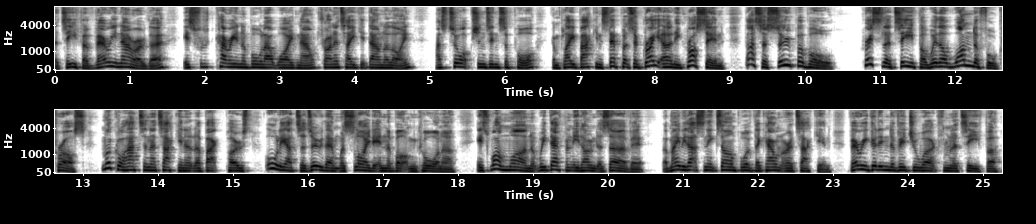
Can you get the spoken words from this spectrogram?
Latifa very narrow there. Is for carrying the ball out wide now, trying to take it down the line. Has two options in support. Can play back instead. Puts a great early cross in. That's a super ball. Chris Latifa with a wonderful cross. McElhatton attacking at the back post. All he had to do then was slide it in the bottom corner. It's 1-1. We definitely don't deserve it. But maybe that's an example of the counter-attacking. Very good individual work from Latifa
